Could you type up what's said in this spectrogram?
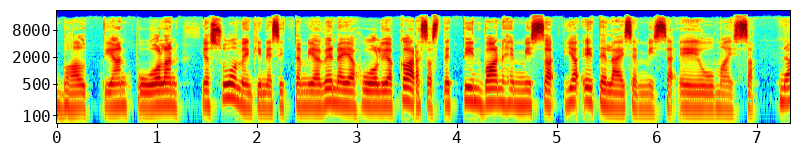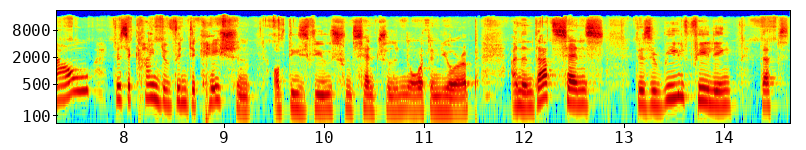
Baltian, Puolan ja Suomenkin esittämiä Venäjä-huolia karsastettiin vanhemmissa ja eteläisemmissä EU-maissa. Now there's a kind of vindication of these views from Central and Northern Europe, and in that sense, there's a real feeling that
